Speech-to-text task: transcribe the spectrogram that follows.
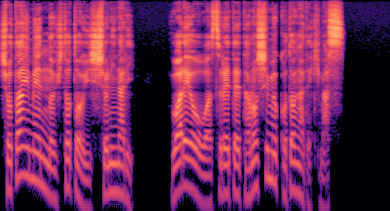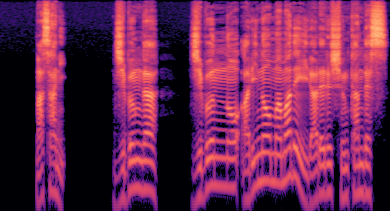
初対面の人と一緒になり我を忘れて楽しむことができます。まさに自分が自分のありのままでいられる瞬間です。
